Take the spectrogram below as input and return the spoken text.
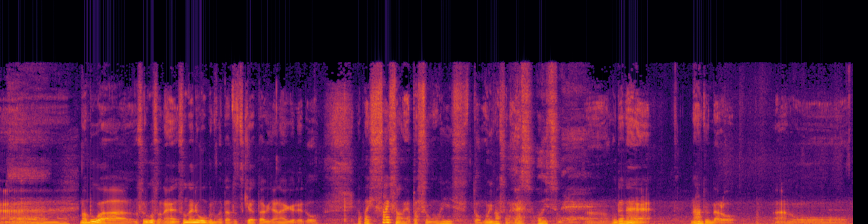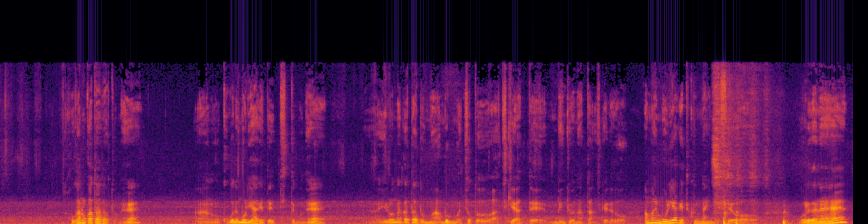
まあ僕はそれこそねそんなに多くの方と付き合ったわけじゃないけれどやっぱり久石さんはやっぱりすごいですと思いますね、あすごいですね。うん、ほんでね何て言うんだろう。あの他の方だとねあのここで盛り上げてって言ってもねいろんな方とまあ僕もちょっとは付き合って勉強になったんですけれどあんまり盛り上げてくんないんですよ。俺でね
